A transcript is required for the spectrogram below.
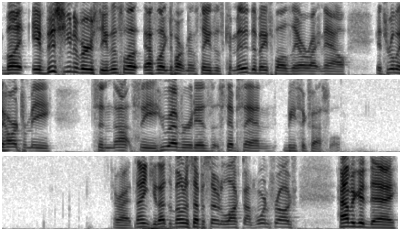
But if this university, if this athletic department stays as committed to baseball as they are right now, it's really hard for me to not see whoever it is that steps in be successful. All right, thank you. That's a bonus episode of Locked On Horn Frogs. Have a good day.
